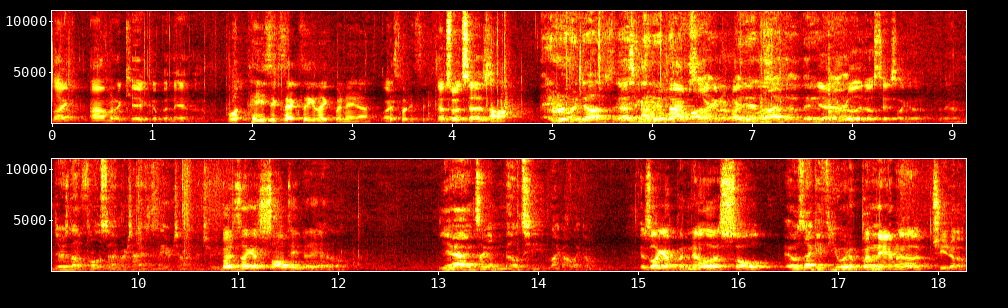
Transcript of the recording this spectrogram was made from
Like, I'm gonna kick a banana. Well, it tastes exactly like banana. Like, That's what it says. That's what it says? Uh-huh. It really does. That's They- kind they of a did lame not lie. I'm not They didn't lie lie. though. They didn't yeah, lie. it really does taste like a banana. There's not false advertising. They were telling the truth. But it's like a salty banana. yeah, it's like a melty, like a like a. It's like a vanilla salt It was like if you were to put banana Cheeto.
